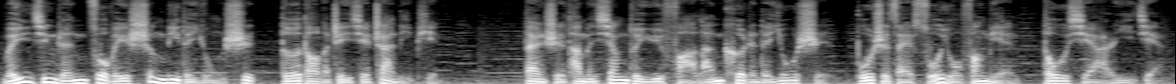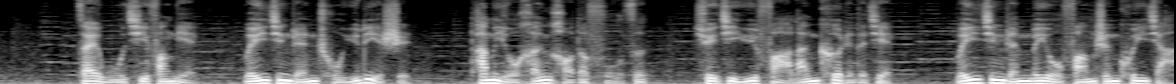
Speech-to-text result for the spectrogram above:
维京人作为胜利的勇士得到了这些战利品，但是他们相对于法兰克人的优势不是在所有方面都显而易见。在武器方面，维京人处于劣势，他们有很好的斧子，却觊觎法兰克人的剑。维京人没有防身盔甲，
